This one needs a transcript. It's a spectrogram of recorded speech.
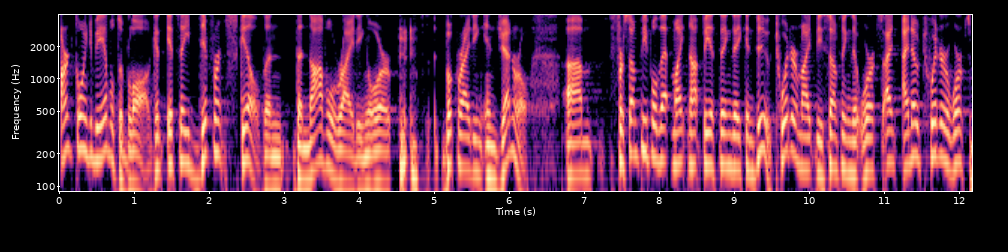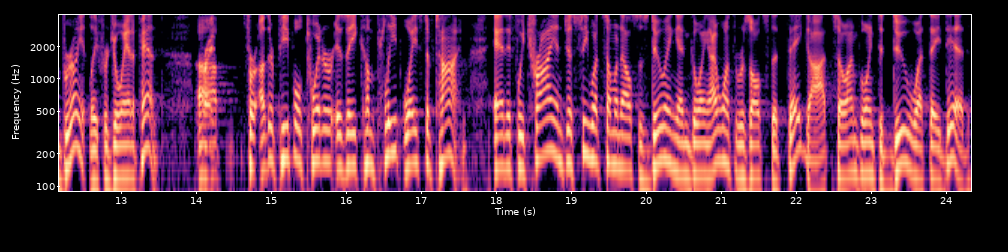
aren't going to be able to blog. It, it's a different skill than the novel writing or book writing in general. Um, for some people, that might not be a thing they can do. Twitter might be something that works. I, I know Twitter works brilliantly for Joanna Penn. Uh, right. for other people, Twitter is a complete waste of time. And if we try and just see what someone else is doing and going, I want the results that they got, so I'm going to do what they did,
